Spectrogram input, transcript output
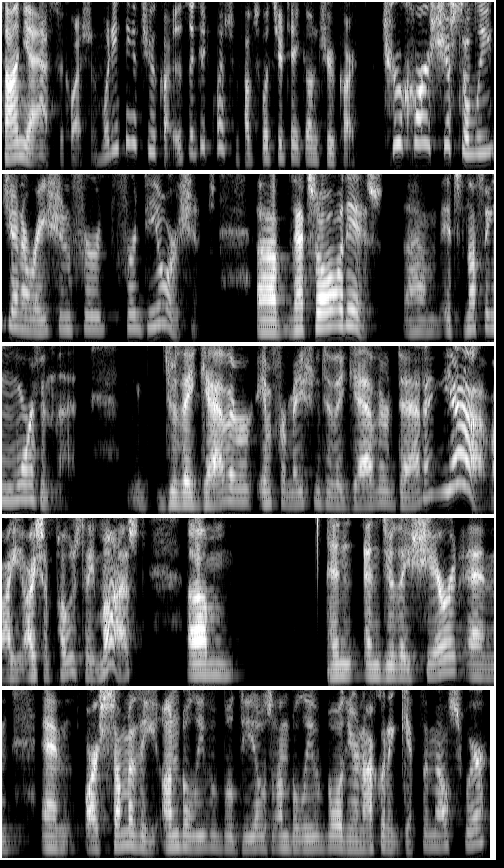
Tanya asks a question. What do you think of TrueCar? This is a good question, Pops. What's your take on TrueCar? true car is just a lead generation for for dealerships uh, that's all it is um, it's nothing more than that do they gather information do they gather data yeah i, I suppose they must um, and and do they share it? And and are some of the unbelievable deals unbelievable and you're not going to get them elsewhere?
